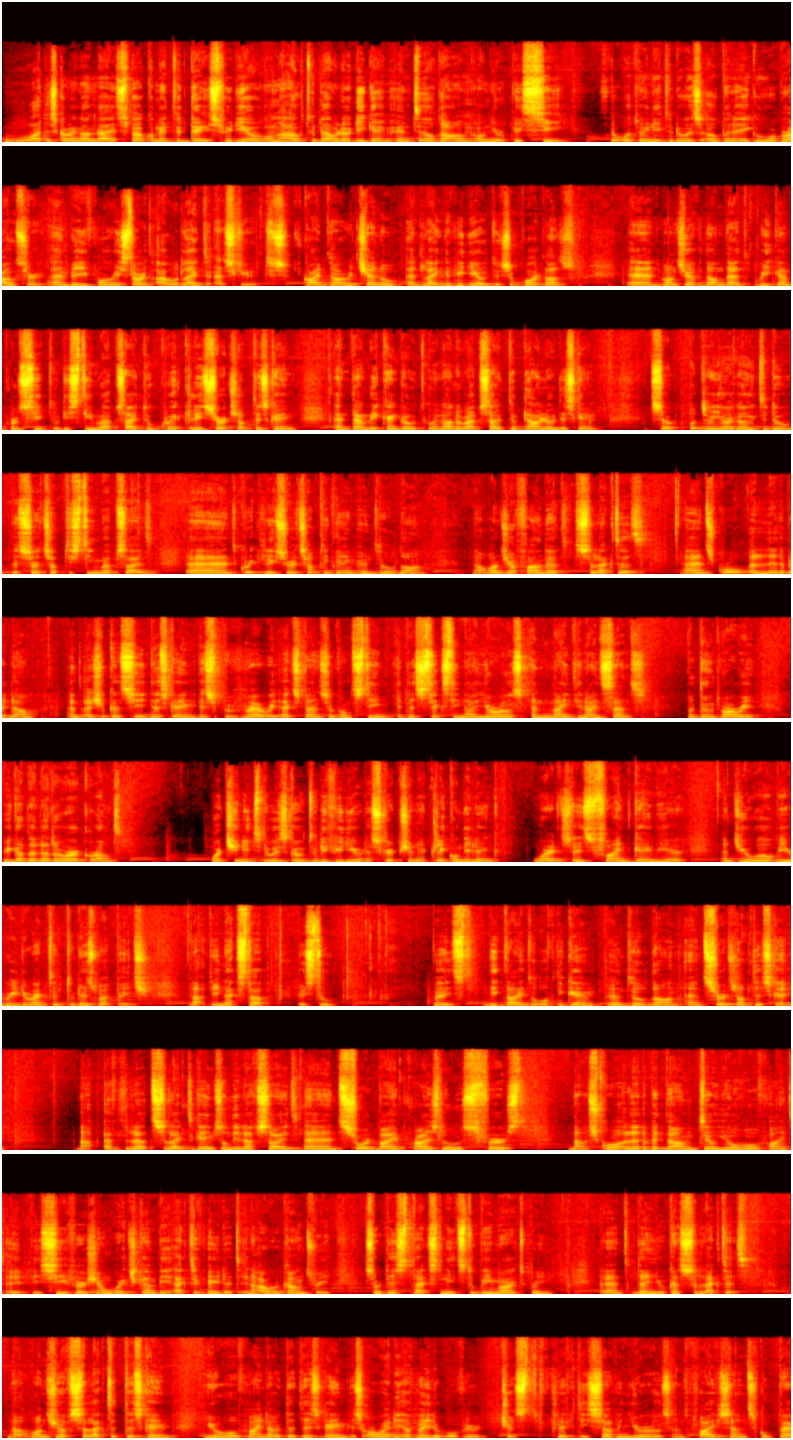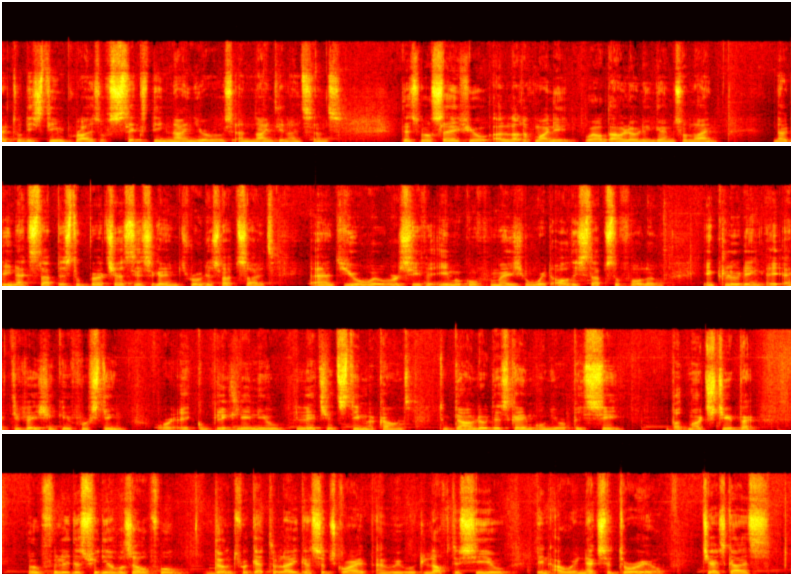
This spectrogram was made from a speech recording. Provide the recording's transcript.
What is going on guys, welcome in today's video on how to download the game Until Dawn on your PC. So what we need to do is open a Google browser and before we start I would like to ask you to subscribe to our channel and like the video to support us. And once you have done that, we can proceed to the Steam website to quickly search up this game and then we can go to another website to download this game. So what we are going to do is search up the Steam website and quickly search up the game Until Dawn. Now once you've found it, select it and scroll a little bit down. And as you can see, this game is very expensive on Steam. It is 69 euros and 99 cents. But don't worry, we got a little workaround. What you need to do is go to the video description and click on the link where it says find game here and you will be redirected to this webpage. Now the next step is to paste the title of the game Until Dawn and search up this game. Now after that select the games on the left side and sort by price lowest first. Now scroll a little bit down till you will find a PC version which can be activated in our country. So this text needs to be marked green and then you can select it. Now once you have selected this game, you will find out that this game is already available for just 57 euros and 5 cents compared to the Steam price of 69 euros and 99 cents. This will save you a lot of money while downloading games online. Now the next step is to purchase this game through this website and you will receive an email confirmation with all the steps to follow, including a activation key for Steam or a completely new legit Steam account to download this game on your PC, but much cheaper. Hopefully this video was helpful, don't forget to like and subscribe and we would love to see you in our next tutorial. Cheers guys!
